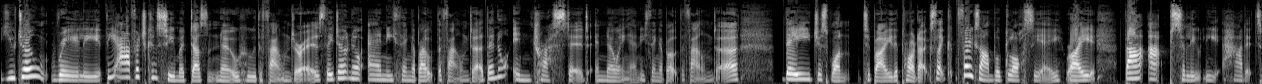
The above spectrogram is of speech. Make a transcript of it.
you don't really, the average consumer doesn't know who the founder is. They don't know anything about the founder. They're not interested in knowing anything about the founder. They just want to buy the products. Like, for example, Glossier, right? That absolutely had its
